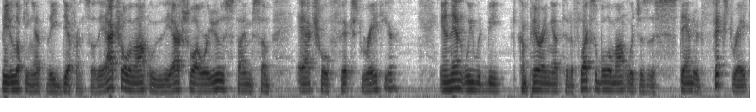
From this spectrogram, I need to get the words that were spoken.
be looking at the difference. So the actual amount would be the actual hour use times some actual fixed rate here. And then we would be comparing it to the flexible amount, which is a standard fixed rate,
